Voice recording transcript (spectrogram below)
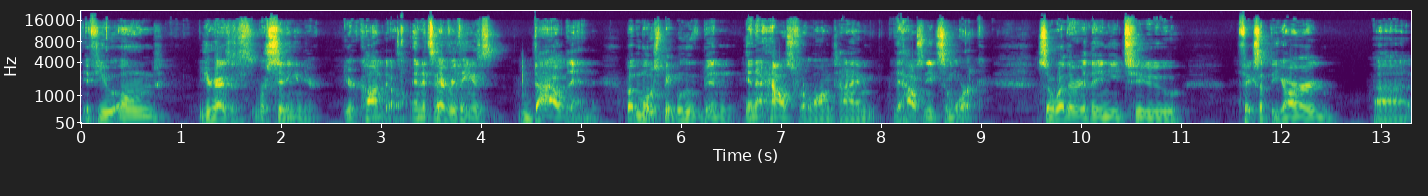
if you owned, your guys were sitting in your, your condo and it's everything is dialed in. But most people who've been in a house for a long time, the house needs some work. So whether they need to fix up the yard, uh,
